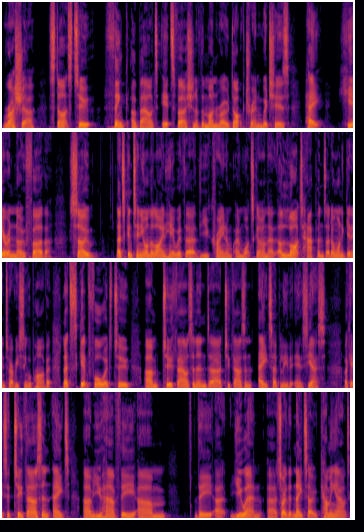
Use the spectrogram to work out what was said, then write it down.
Russia starts to think about its version of the Monroe Doctrine, which is, hey here and no further. So let's continue on the line here with uh, the Ukraine and, and, what's going on there. A lot happens. I don't want to get into every single part of it. Let's skip forward to um, 2000 and, uh, 2008, I believe it is. Yes. Okay, so 2008, um, you have the. Um, the uh, UN, uh, sorry, the NATO coming out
